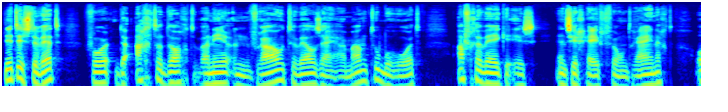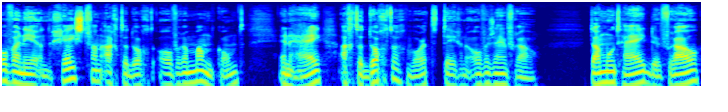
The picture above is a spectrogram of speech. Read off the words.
Dit is de wet voor de achterdocht wanneer een vrouw, terwijl zij haar man toebehoort, afgeweken is en zich heeft verontreinigd, of wanneer een geest van achterdocht over een man komt en hij achterdochtig wordt tegenover zijn vrouw. Dan moet hij de vrouw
